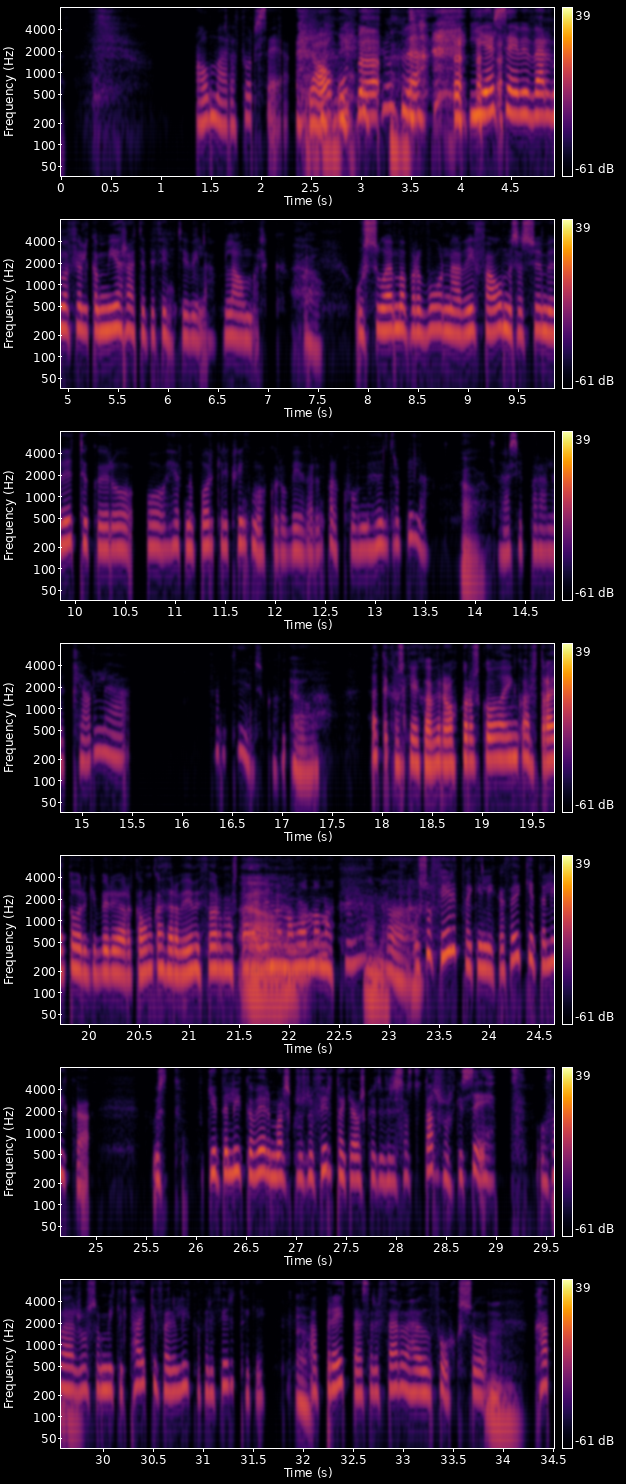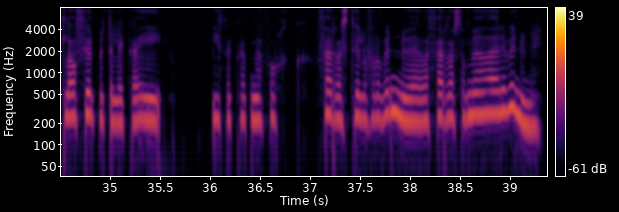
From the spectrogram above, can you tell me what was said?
Ámæður að að segja. Já, út með það. Ég segi við verðum að fjölga mjög hrætt upp í 50 bíla, lámark. Já. Og svo er maður bara að vona að við fáum þessar sömu viðtökur og, og hérna borgir í kringum okkur og við verðum bara að koma með 100 bíla. Já, Það sé bara alveg klárlega framtíðin, sko. Já. Þetta er kannski eitthvað fyrir okkur að skoða yngvar. Strætó er ekki byrjað að ganga þegar við förum á staði Já, vinnuna já. mótnana. Og svo fyrirtækin líka, þau geta líka, veist, geta líka verið með alls konar svona fyrirtæki áskrifti fyrir starfsfólki sitt og það er rosa mikil tækifæri líka fyrir fyrirtæki Já. að breyta þessari ferðahæðum fólks og Mhm. kalla á fjölbyrtileika í, í það hvernig að fólk ferðast til og frá vinnu eða ferðast á meðan það er í vinnunni.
